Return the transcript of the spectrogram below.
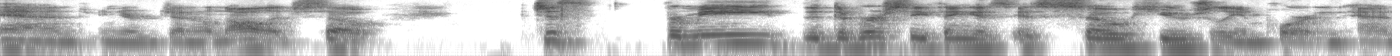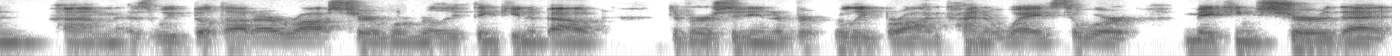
and in your general knowledge. So just for me the diversity thing is is so hugely important and um, as we've built out our roster we're really thinking about diversity in a really broad kind of way so we're making sure that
